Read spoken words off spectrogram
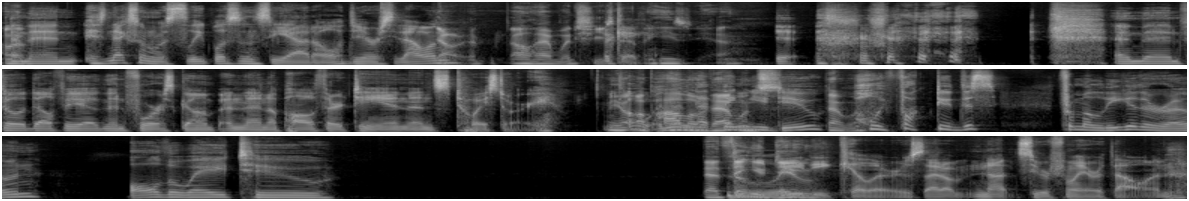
I'm and a- then his next one was Sleepless in Seattle. Did you ever see that one? No, I'll have what she's Okay. having. He's, yeah. Yeah. and then Philadelphia, and then Forrest Gump, and then Apollo 13, and then Toy Story. You know, Oh, Apollo, that, that, thing you do. That one, Holy fuck, dude! This from a League of Their Own, all the way to that the thing you Lady do. Killers. I don't, I'm not super familiar with that one.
